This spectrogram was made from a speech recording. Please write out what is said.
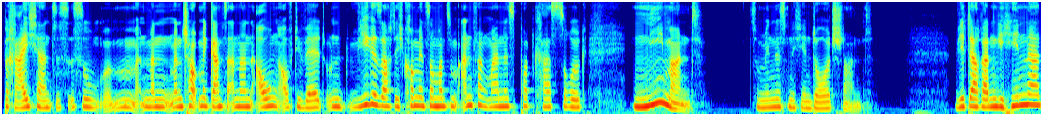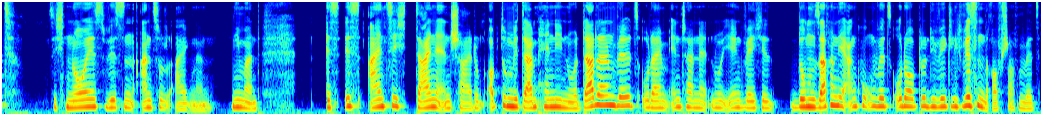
bereichernd. Es ist so, man, man schaut mit ganz anderen Augen auf die Welt. Und wie gesagt, ich komme jetzt nochmal zum Anfang meines Podcasts zurück. Niemand, zumindest nicht in Deutschland, wird daran gehindert, sich neues Wissen anzueignen. Niemand. Es ist einzig deine Entscheidung, ob du mit deinem Handy nur daddeln willst oder im Internet nur irgendwelche dummen Sachen dir angucken willst oder ob du dir wirklich Wissen drauf schaffen willst.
